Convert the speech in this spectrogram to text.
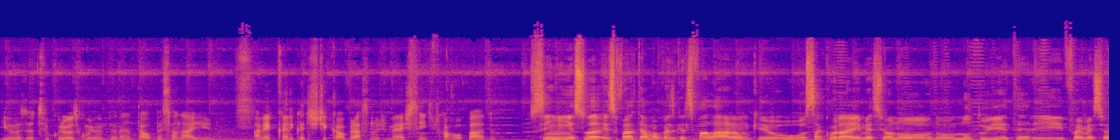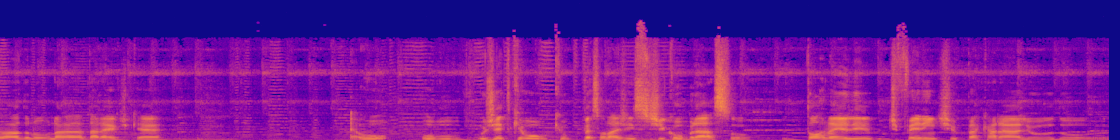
E eu, eu fico curioso como ele vai implementar o personagem, a mecânica de esticar o braço nos Smash sem ficar roubado. Sim, isso, isso foi até uma coisa que eles falaram, que o, o Sakurai mencionou no, no Twitter e foi mencionado no- na Direct, que é. é o, o, o jeito que o, que o personagem estica o braço torna ele diferente pra caralho do.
